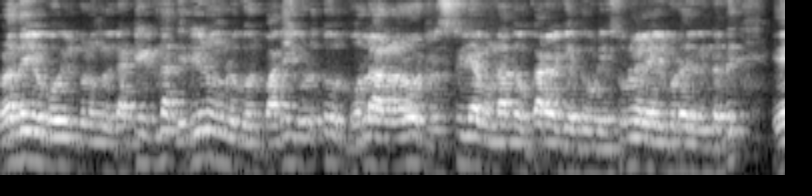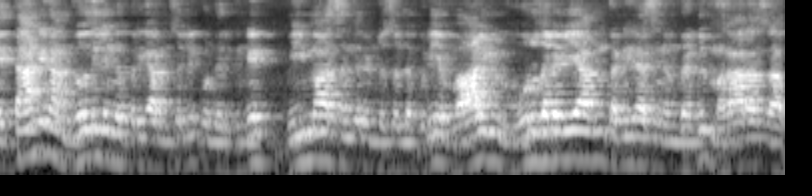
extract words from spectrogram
குலதெய்வ கோவிலுக்குள் உங்களுக்கு கட்டியிருந்தால் திடீர்னு உங்களுக்கு ஒரு பதவி கொடுத்து ஒரு பொருளாளரோ ஒரு ட்ரஸ்டியாக கொண்டாந்து உட்கார வைக்கக்கூடிய சூழ்நிலையில் கூட இருக்கின்றது. இதை தாண்டி நான் ஜோதிலிங்க பரிகாரம் சொல்லிக் கொண்டிருக்கின்றேன். பீமாசங்கர் என்று சொல்லக்கூடிய வாழ்வில் ஒரு தடவையாகவும் கன்னிராசி நண்பர்கள் மகாராஷ்டிரா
